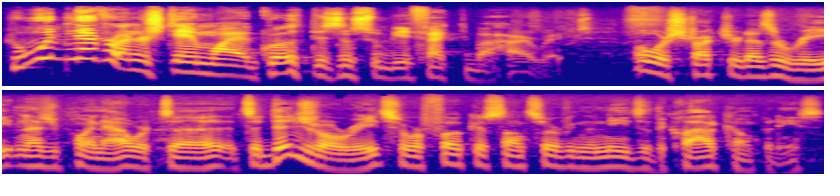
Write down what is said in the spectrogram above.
who would never understand why a growth business would be affected by higher rates. Well, we're structured as a REIT, and as you point out, it's a, it's a digital REIT, so we're focused on serving the needs of the cloud companies.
